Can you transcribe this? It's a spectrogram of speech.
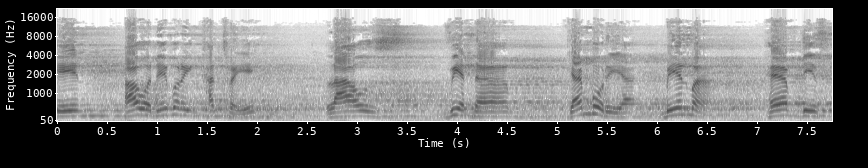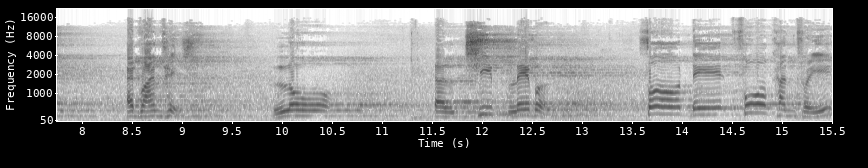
in our neighboring country, Laos, Vietnam, Cambodia, Myanmar, have this advantage low, uh, cheap labor. So the four countries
